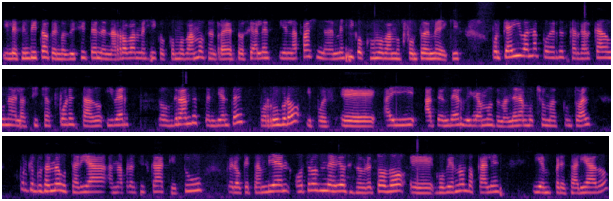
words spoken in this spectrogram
y les invito a que nos visiten en arroba México como vamos en redes sociales y en la página de México como vamos punto MX, porque ahí van a poder descargar cada una de las fichas por estado y ver los grandes pendientes por rubro y pues eh, ahí atender, digamos, de manera mucho más puntual, porque pues a mí me gustaría, Ana Francisca, que tú, pero que también otros medios y sobre todo eh, gobiernos locales y empresariado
